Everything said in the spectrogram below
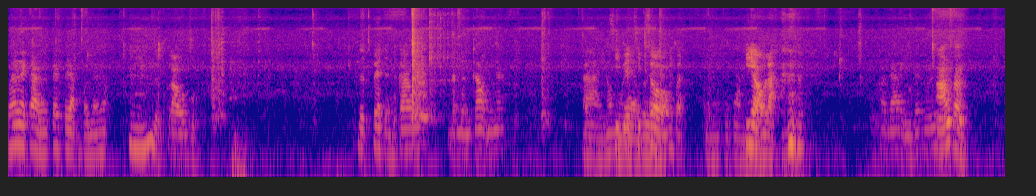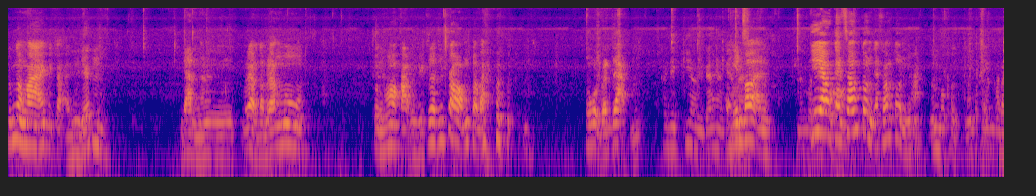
ว่าในการใกล้เปรียบคนนั้นเนาะเดือดเก้าเดือดแปดเดือดเก้าดำเนินเก้าไหมเนี่ยตายเนาะสิบเอ็ดสิบสองแบบเกี่ยวล่ะก็ ได้อีกได้เลยเอาก็จุ่มลงมาให้ไปจ่ายนี่เด้อืมดันนั้นแล้วกำลังมูจนห่อข้าวอีกเสื้อที่สองจ้ะบ่ะโทษระดับก็ได้เกี่ยวอยู่ได้แต่เห็นบ่อันมันเกี่ยวกันสองต้นกับสองต้นอยู่ฮะมันบ่ฝึกมันบ่เป็เป็นนอะไร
